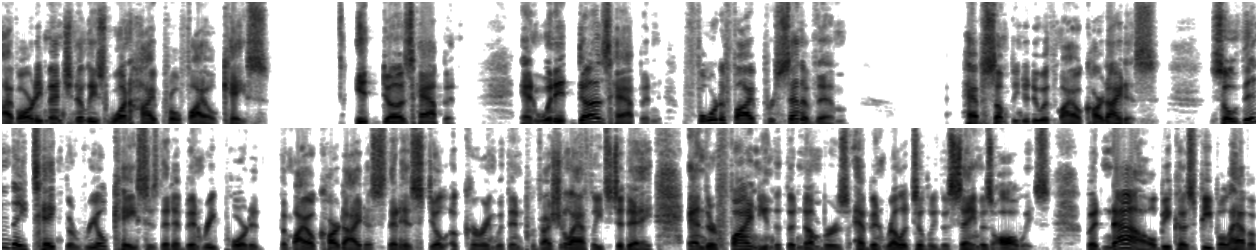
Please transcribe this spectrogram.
I've already mentioned at least one high profile case. It does happen. And when it does happen, 4 to 5% of them have something to do with myocarditis. So then they take the real cases that have been reported, the myocarditis that is still occurring within professional athletes today, and they're finding that the numbers have been relatively the same as always. But now, because people have a,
